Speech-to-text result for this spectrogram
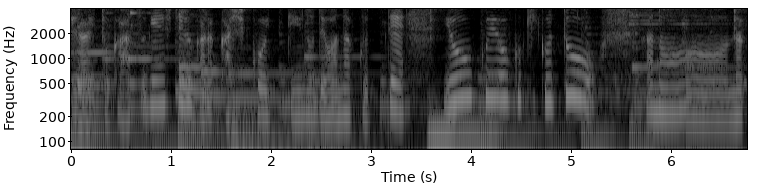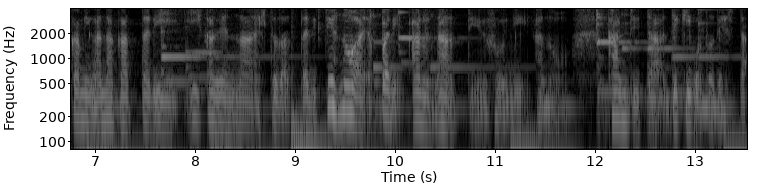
偉いとか発言してるから賢いっていうのではなくってよくよく聞くとあの中身がなかったりいい加減な人だったりっていうのはやっぱりあるなっていうふうにあの感じた出来事でした。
